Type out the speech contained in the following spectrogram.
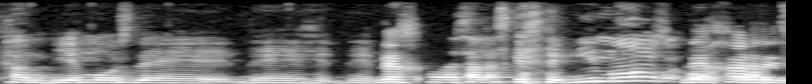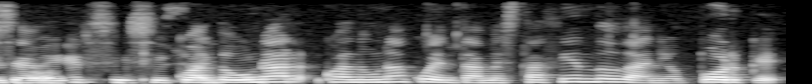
cambiemos de, de, personas a las que seguimos. Dejar de seguir, sí, sí. Cuando una, cuando una cuenta me está haciendo daño porque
